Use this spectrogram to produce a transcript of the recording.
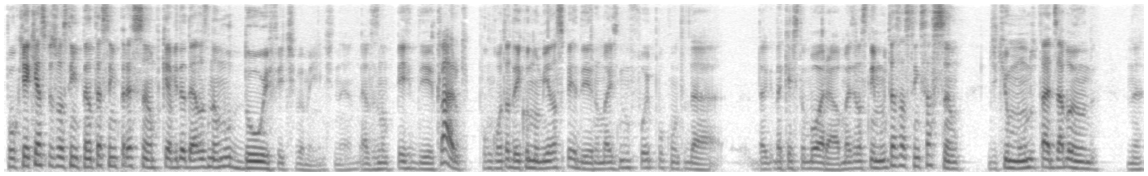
Por que, que as pessoas têm tanta essa impressão? Porque a vida delas não mudou efetivamente, né? Elas não perderam. Claro que por conta da economia elas perderam, mas não foi por conta da, da, da, questão moral, mas elas têm muito essa sensação de que o mundo está desabando, né?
